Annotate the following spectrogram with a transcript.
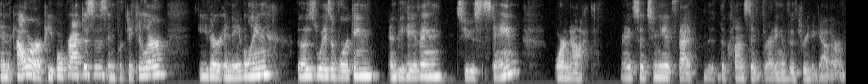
And how are our people practices in particular either enabling those ways of working and behaving to sustain or not, right? So to me, it's that the constant threading of the three together.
